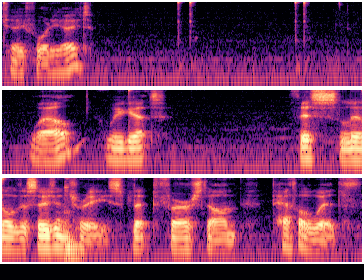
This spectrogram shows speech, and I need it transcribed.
J48. Well, we get this little decision tree split first on petal width.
